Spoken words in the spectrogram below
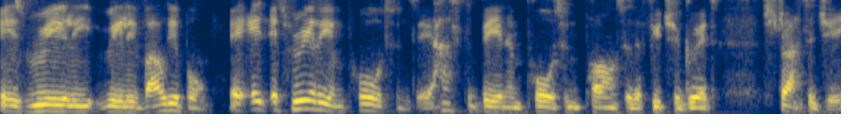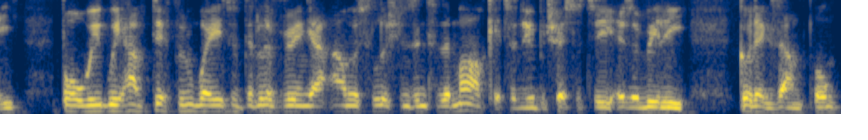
is really, really valuable. It, it's really important. It has to be an important part of the future grid strategy. But we, we have different ways of delivering our solutions into the market. And Ubitricity is a really good example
